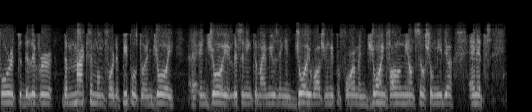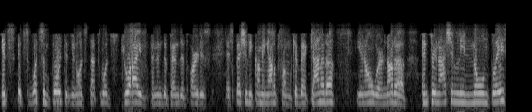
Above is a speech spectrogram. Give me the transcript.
forward to deliver the maximum for the people to enjoy enjoy listening to my music, enjoy watching me perform, enjoy following me on social media, and it's it's it's what's important, you know. It's that's what's drive an independent artist, especially coming out from Quebec, Canada. You know, we're not a internationally known place,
